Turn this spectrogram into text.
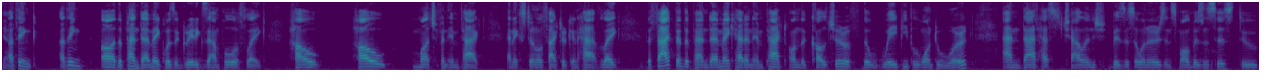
Yeah. I think I think uh, the pandemic was a great example of like how how much of an impact an external factor can have. Like the fact that the pandemic had an impact on the culture of the way people want to work, and that has to challenge business owners and small businesses to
